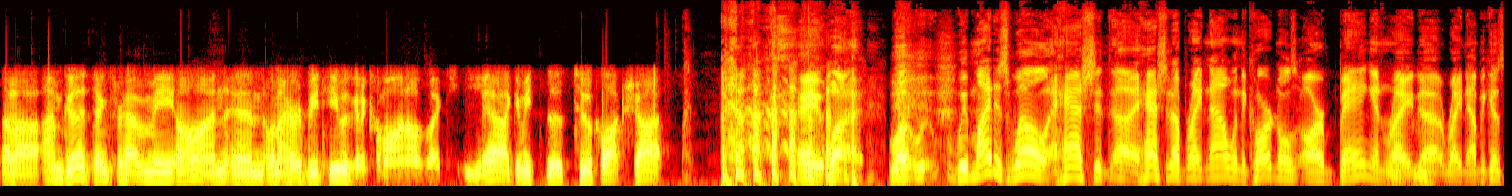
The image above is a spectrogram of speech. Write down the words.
Uh, I'm good. Thanks for having me on. And when I heard BT was going to come on, I was like, "Yeah, give me the two o'clock shot." hey, well, well, we might as well hash it uh, hash it up right now when the Cardinals are banging right Mm-hmm. uh, right now because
